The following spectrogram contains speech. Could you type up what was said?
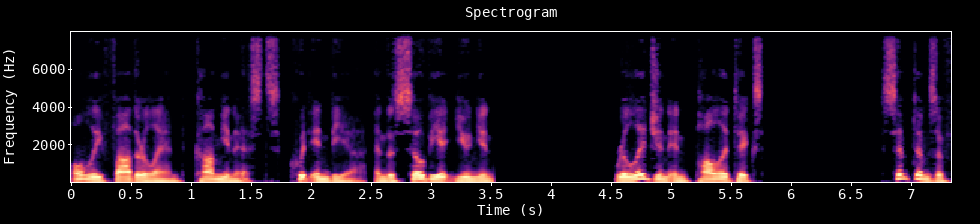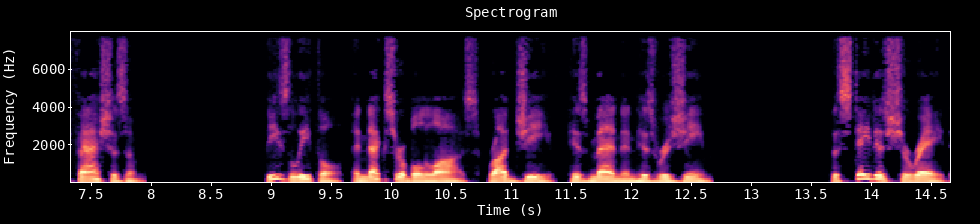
Only Fatherland, Communists, Quit India, and the Soviet Union. Religion in politics. Symptoms of fascism. These lethal, inexorable laws, Rajiv, his men and his regime. The state is charade,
